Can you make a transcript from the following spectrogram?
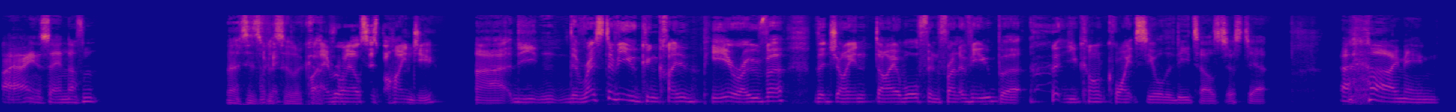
I ain't saying nothing. That is Okay. Vasilka. Well, everyone else is behind you. Uh, the the rest of you can kind of peer over the giant dire wolf in front of you, but you can't quite see all the details just yet. I mean,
